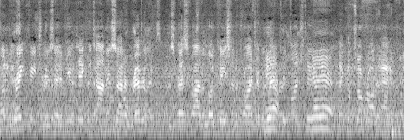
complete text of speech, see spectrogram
One great feature is that if you've taken the time inside of Revit to specify the location of the project with Yeah. latitude and longitude, Yeah, yeah. that comes over automatically.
